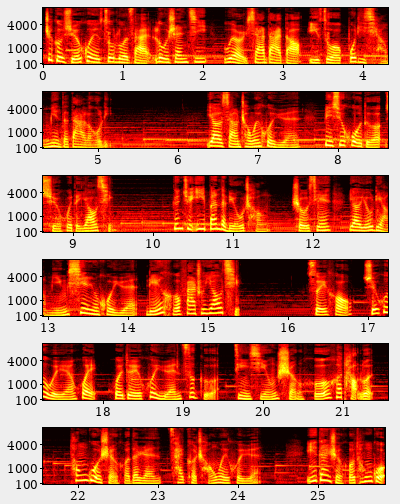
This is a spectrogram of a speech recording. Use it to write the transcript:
这个学会坐落在洛杉矶威尔夏大道一座玻璃墙面的大楼里。要想成为会员，必须获得学会的邀请。根据一般的流程，首先要有两名现任会员联合发出邀请，随后学会委员会会对会员资格进行审核和讨论，通过审核的人才可成为会员。一旦审核通过，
